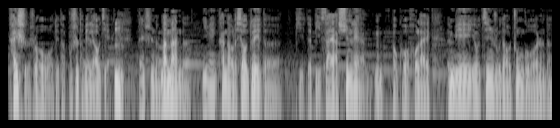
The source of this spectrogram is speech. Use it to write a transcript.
开始的时候我对他不是特别了解，嗯，但是呢，慢慢的因为看到了校队的比的比赛啊、训练，嗯，包括后来 NBA 又进入到中国的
